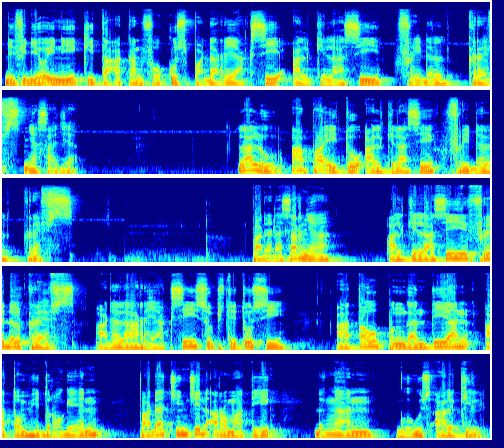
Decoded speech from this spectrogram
di video ini kita akan fokus pada reaksi alkilasi Friedel-Crafts-nya saja. Lalu, apa itu alkilasi Friedel-Crafts? Pada dasarnya, alkilasi Friedel-Crafts adalah reaksi substitusi atau penggantian atom hidrogen pada cincin aromatik dengan gugus alkil.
